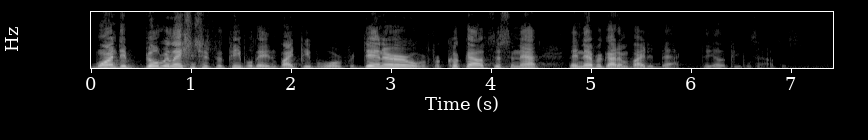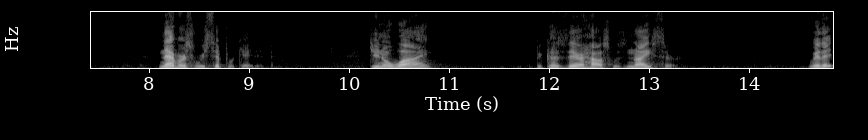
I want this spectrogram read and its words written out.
Wanted to build relationships with people. They invite people over for dinner, over for cookouts, this and that. They never got invited back to the other people's houses. Never reciprocated. Do you know why? Because their house was nicer. Where they,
